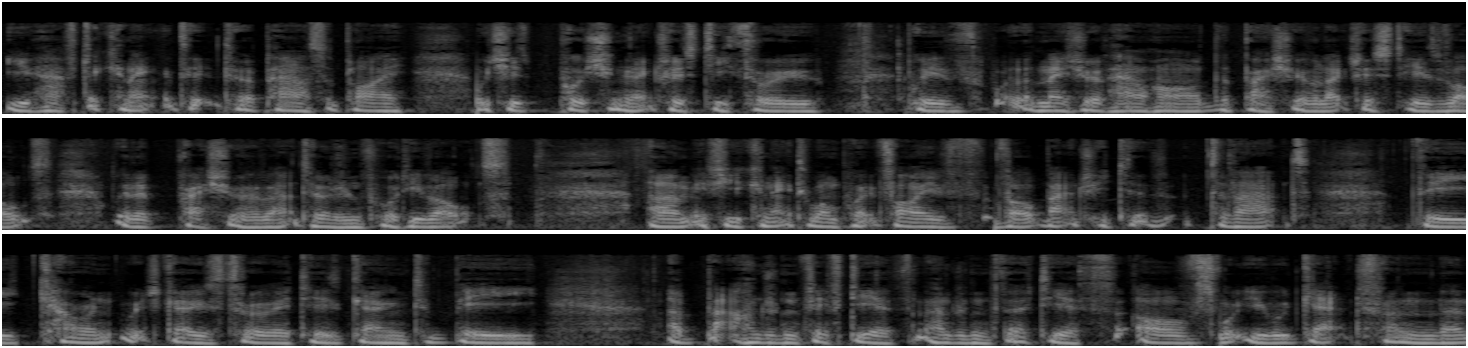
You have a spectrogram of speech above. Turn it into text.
you have to connect it to a power supply which is pushing electricity through with a measure of how hard the pressure of electricity is volts, with a pressure of about 240 volts. Um, if you connect a 1.5 volt battery to, to that, the current which goes through it is going to be about 150th, 130th of what you would get from the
